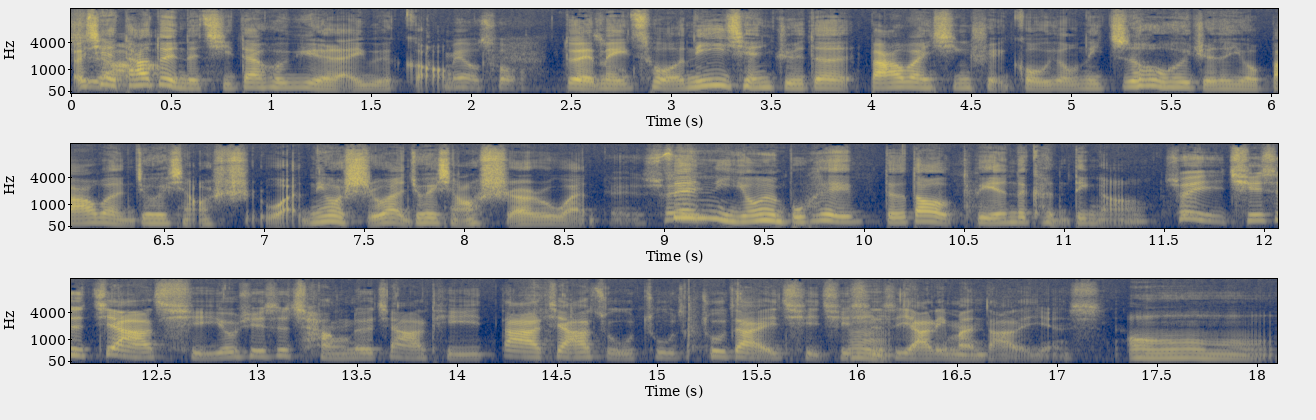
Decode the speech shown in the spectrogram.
而且他对你的期待会越来越高。没有错，对，没错。你以前觉得八万薪水够用，你之后会觉得有八万你就会想要十万，你有十万你就会想要十二万，所以你永远不会得到别人的肯定啊。所以其实假期，尤其是长的假期，大家族住住在一起，其实是压力蛮大的一件事。哦，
